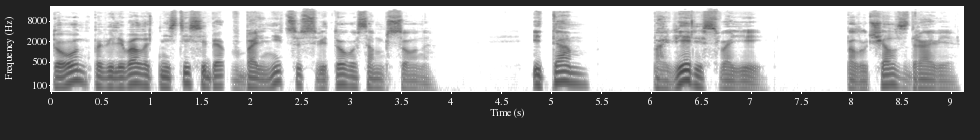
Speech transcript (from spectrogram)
то он повелевал отнести себя в больницу святого Самсона. И там по вере своей получал здравие.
